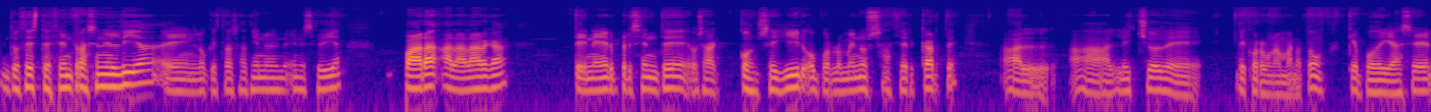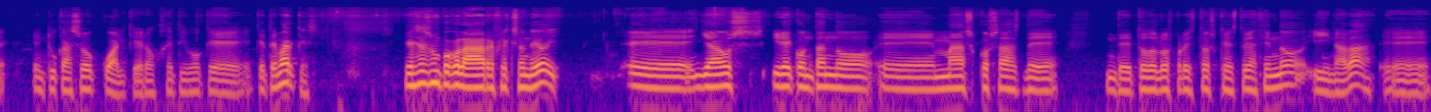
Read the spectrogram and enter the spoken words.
Entonces te centras en el día, en lo que estás haciendo en, ese día, para a la larga tener presente, o sea, conseguir o por lo menos acercarte al, hecho de, correr una maratón, que podría ser en tu caso cualquier objetivo que te marques. Esa es un poco la reflexión de hoy. Eh, ya os iré contando eh, más cosas de, todos los proyectos que estoy haciendo y nada, eh,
